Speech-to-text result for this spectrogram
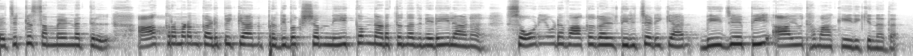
ബജറ്റ് സമ്മേളനത്തിൽ ആക്രമണം കടുപ്പിക്കാൻ പ്രതിപക്ഷം നീക്കം നടത്തുന്നതിനിടയിലാണ് സോണിയുടെ വാക്കുകൾ തിരിച്ചടിക്കാൻ ബി ജെ പി ആയുധമാക്കിയിരിക്കുന്നത്.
